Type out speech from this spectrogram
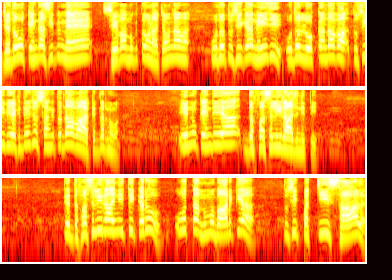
ਜਦੋਂ ਉਹ ਕਹਿੰਦਾ ਸੀ ਵੀ ਮੈਂ ਸੇਵਾ ਮੁਕਤ ਹੋਣਾ ਚਾਹੁੰਦਾ ਵਾਂ ਉਦੋਂ ਤੁਸੀਂ ਕਿਹਾ ਨਹੀਂ ਜੀ ਉਦੋਂ ਲੋਕਾਂ ਦਾ ਵਾ ਤੁਸੀਂ ਵੇਖਦੇ ਜੋ ਸੰਗਤ ਦਾ ਵਾ ਕਿੱਧਰ ਨੂੰ ਆ। ਇਹਨੂੰ ਕਹਿੰਦੇ ਆ ਦਫਸਲੀ ਰਾਜਨੀਤੀ। ਤੇ ਦਫਸਲੀ ਰਾਜਨੀਤੀ ਕਰੋ ਉਹ ਤੁਹਾਨੂੰ ਮੁਬਾਰਕ ਆ। ਤੁਸੀਂ 25 ਸਾਲ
